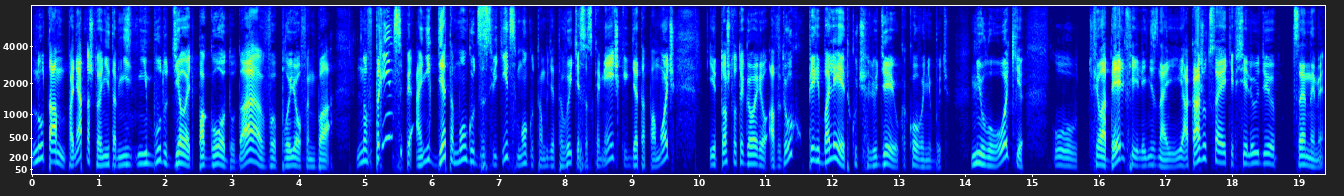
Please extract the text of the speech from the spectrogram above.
ну, там понятно, что они там не, не будут делать погоду, да, в плей-офф НБА. Но, в принципе, они где-то могут засветиться, могут там где-то выйти со скамеечки, где-то помочь. И то, что ты говорил, а вдруг переболеет куча людей у какого-нибудь Милуоки, у Филадельфии или, не знаю, и окажутся эти все люди ценными.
